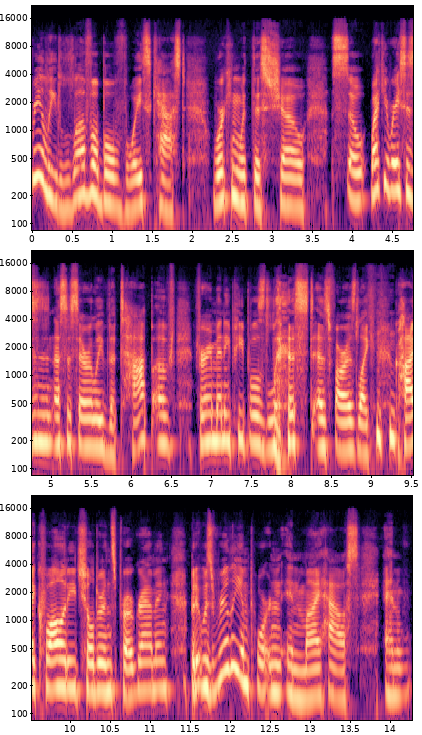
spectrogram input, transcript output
really lovable voice cast working with this show. So Wacky Races isn't necessarily the top of very many people's list as far as like high quality children's programming, but it was really important in my house and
